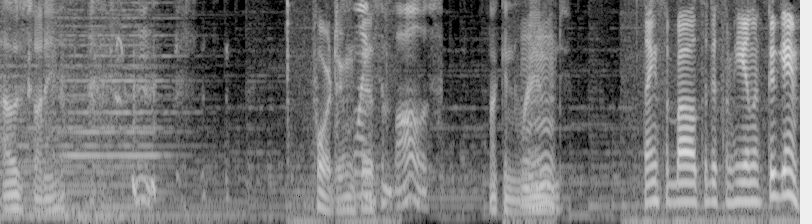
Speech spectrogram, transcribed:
that was funny. Poor Doom. Slang some balls. Fucking mm-hmm. rimmed. Thanks to balls. I did some healing. Good game.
